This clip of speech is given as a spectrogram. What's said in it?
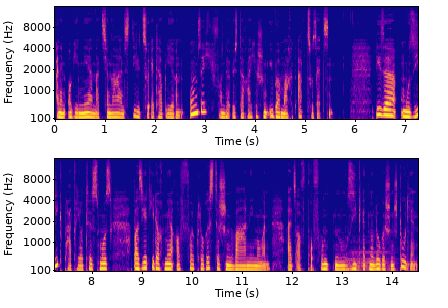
einen originär nationalen Stil zu etablieren, um sich von der österreichischen Übermacht abzusetzen. Dieser Musikpatriotismus basiert jedoch mehr auf folkloristischen Wahrnehmungen als auf profunden musikethnologischen Studien.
